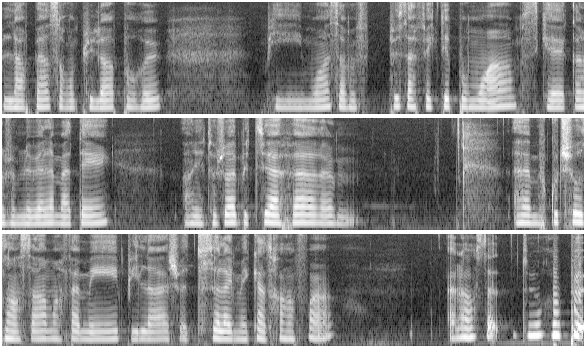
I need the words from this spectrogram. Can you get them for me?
leurs pères seront plus là pour eux. Puis moi, ça me plus affecté pour moi parce que quand je me levais le matin, on est toujours habitué à faire euh, euh, beaucoup de choses ensemble en famille. Puis là, je vais tout seul avec mes quatre enfants. Alors ça dure un peu.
